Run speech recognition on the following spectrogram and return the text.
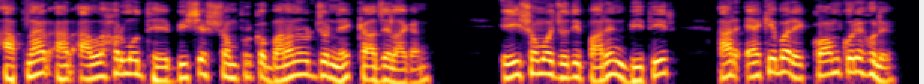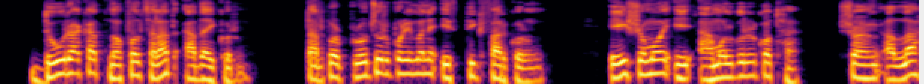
আপনার আর আল্লাহর মধ্যে বিশেষ সম্পর্ক বানানোর জন্য কাজে লাগান। এই সময় যদি পারেন বিতির, আর একেবারে কম করে হলে দৌড় আকাত নফল সালাত আদায় করুন। তারপর প্রচুর পরিমাণে ইস্তিকফার করুন। এই সময় এই আমলগুলোর কথা স্বয়ং আল্লাহ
